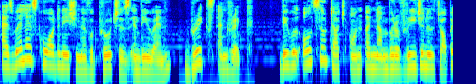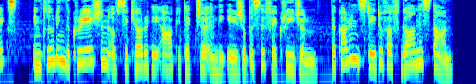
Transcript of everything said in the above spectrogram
as well as coordination of approaches in the UN, BRICS, and RIC. They will also touch on a number of regional topics, including the creation of security architecture in the Asia Pacific region, the current state of Afghanistan,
